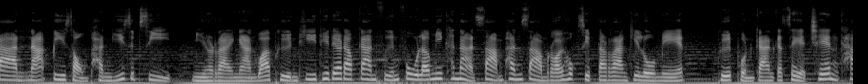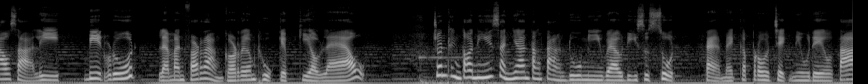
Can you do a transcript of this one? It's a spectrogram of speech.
การณปี 2024 มีรายงานว่าพื้นที่ที่ได้รับการฟื้นฟูแล้วมีขนาด 3,360 ตารางกิโลเมตร พืชผลการเกษตรเช่น ข้าวสาลีบีทรูทและมันฝรั่งก็เริ่มถูกเก็บเกี่ยวแล้ว จนถึงตอนนี้สัญญาณต่างๆ ดูมีแววดีสุดๆ แต่แมก a โปรเจกต์นิวเดลต้า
